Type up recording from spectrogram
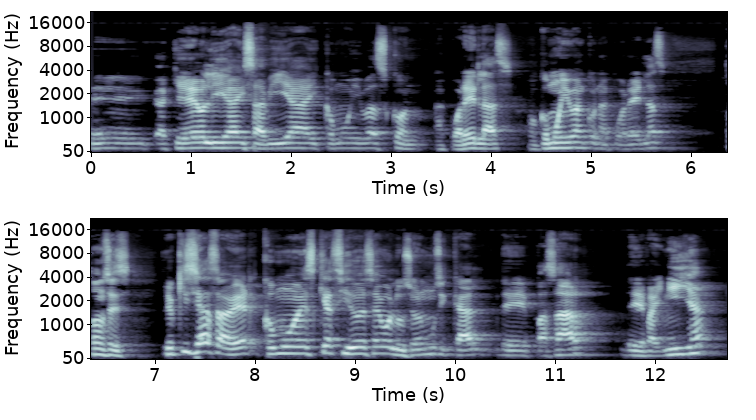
eh, a qué olía y sabía y cómo ibas con acuarelas o cómo iban con acuarelas. Entonces, yo quisiera saber cómo es que ha sido esa evolución musical de pasar de vainilla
